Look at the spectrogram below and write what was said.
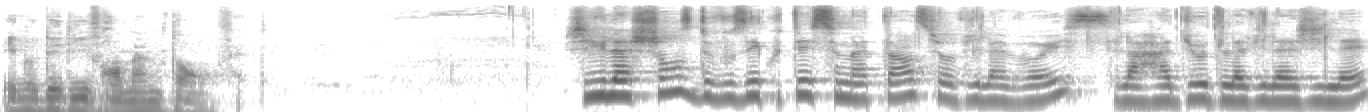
et nous délivre en même temps en fait. J'ai eu la chance de vous écouter ce matin sur Villa Voice, la radio de la Villa Gilet,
